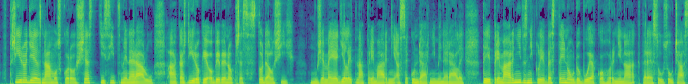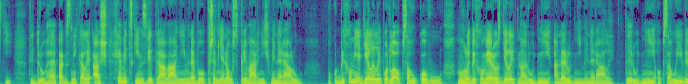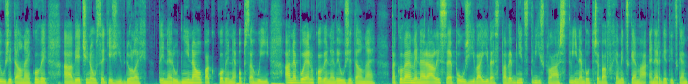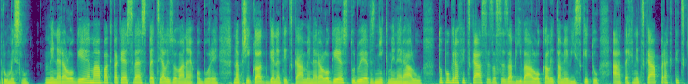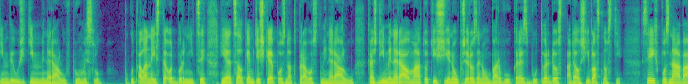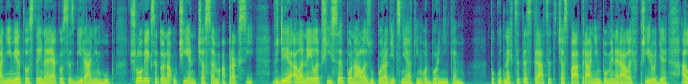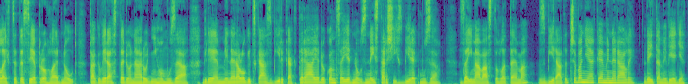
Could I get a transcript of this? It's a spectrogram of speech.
V přírodě je známo skoro 6 tisíc minerálů a každý rok je objeveno přes 100 dalších. Můžeme je dělit na primární a sekundární minerály. Ty primární vznikly ve stejnou dobu jako hornina, které jsou součástí. Ty druhé pak vznikaly až chemickým zvětráváním nebo přeměnou z primárních minerálů. Pokud bychom je dělili podle obsahu kovů, mohli bychom je rozdělit na rudní a nerudní minerály. Ty rudní obsahují využitelné kovy a většinou se těží v dolech. Ty nerudní naopak kovy neobsahují, anebo jen kovy nevyužitelné. Takové minerály se používají ve stavebnictví, sklářství nebo třeba v chemickém a energetickém průmyslu. Mineralogie má pak také své specializované obory. Například genetická mineralogie studuje vznik minerálů, topografická se zase zabývá lokalitami výskytu a technická praktickým využitím minerálů v průmyslu. Pokud ale nejste odborníci, je celkem těžké poznat pravost minerálů. Každý minerál má totiž jinou přirozenou barvu, kresbu, tvrdost a další vlastnosti. S jejich poznáváním je to stejné jako se sbíráním hub. Člověk se to naučí jen časem a praxí. Vždy je ale nejlepší se po nálezu poradit s nějakým odborníkem. Pokud nechcete ztrácet čas pátráním po minerálech v přírodě, ale chcete si je prohlédnout, tak vyraste do Národního muzea, kde je mineralogická sbírka, která je dokonce jednou z nejstarších sbírek muzea. Zajímá vás tohle téma? Sbíráte třeba nějaké minerály? Dejte mi vědět.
